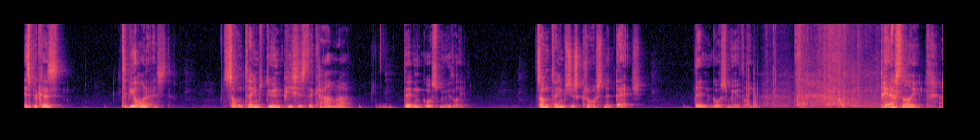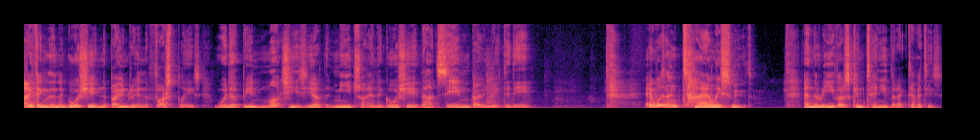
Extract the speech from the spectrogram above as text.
it's because, to be honest, sometimes doing pieces to the camera didn't go smoothly. Sometimes just crossing the ditch didn't go smoothly. Personally, I think that negotiating the boundary in the first place would have been much easier than me trying to negotiate that same boundary today. It wasn't entirely smooth, and the Reivers continued their activities.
